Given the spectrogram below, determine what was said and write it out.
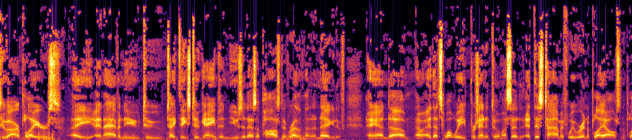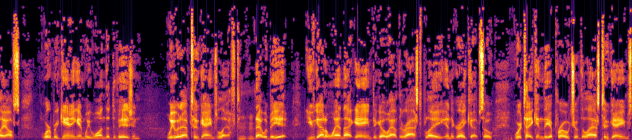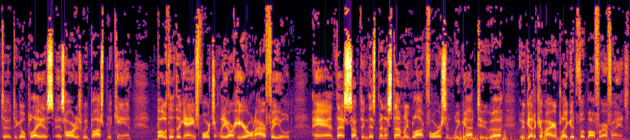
to our players a an avenue to take these two games and use it as a positive rather than a negative. And um, I that's what we presented to them. I said, at this time, if we were in the playoffs and the playoffs were beginning and we won the division, we would have two games left. Mm-hmm. That would be it. You've got to win that game to go have the rights to play in the Grey Cup. So we're taking the approach of the last two games to, to go play as, as hard as we possibly can. Both of the games, fortunately, are here on our field, and that's something that's been a stumbling block for us. And we've got to uh, we've got to come out here and play good football for our fans.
